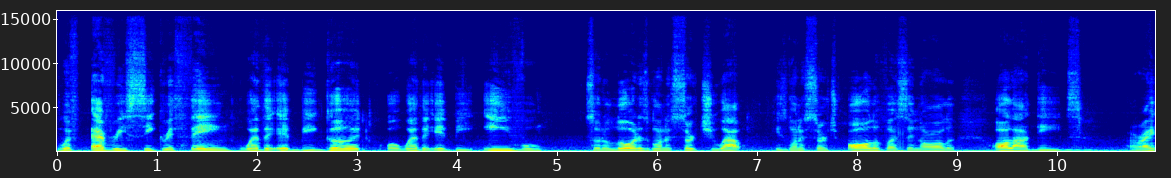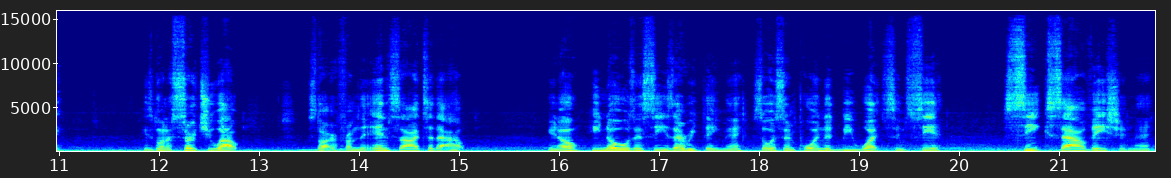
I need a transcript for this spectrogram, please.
With every secret thing, whether it be good or whether it be evil. So the Lord is going to search you out. He's going to search all of us and all of, all our deeds. All right. He's going to search you out, starting from the inside to the out. You know, he knows and sees everything, man. So it's important to be what? Sincere. Seek salvation, man.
